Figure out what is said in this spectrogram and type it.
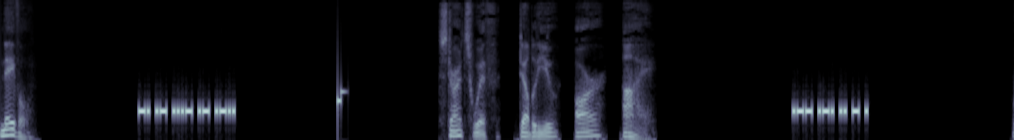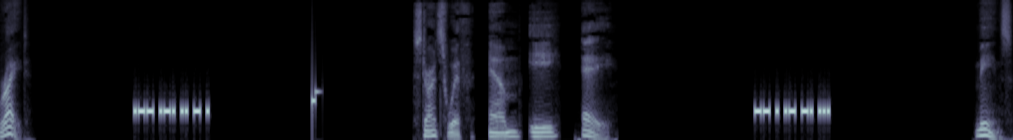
Naval. Starts with W, R, I. Write. Starts with M, E, A. Means.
